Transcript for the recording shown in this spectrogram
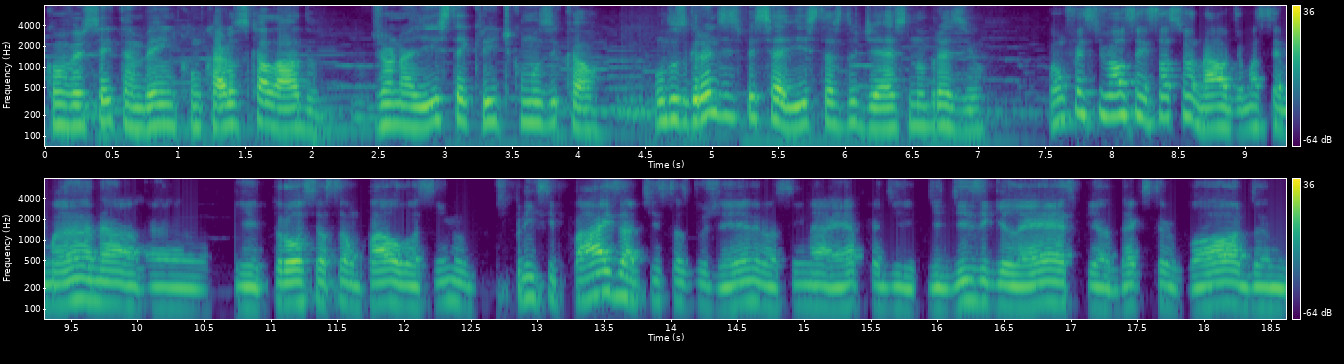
Conversei também com Carlos Calado, jornalista e crítico musical, um dos grandes especialistas do jazz no Brasil. Foi um festival sensacional, de uma semana, uh, e trouxe a São Paulo assim os principais artistas do gênero, assim na época de, de Dizzy Gillespie, Dexter Gordon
